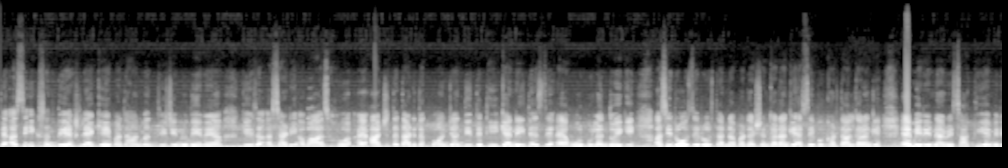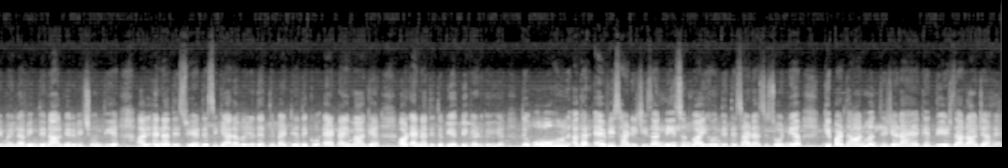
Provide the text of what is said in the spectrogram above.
ਤੇ ਅਸੀਂ ਇੱਕ ਸੰਦੇਸ਼ ਲੈ ਕੇ ਪ੍ਰਧਾਨ ਮੰਤਰੀ ਜੀ ਨੂੰ ਦੇ ਰਹੇ ਹਾਂ ਕਿ ਸਾਡੀ ਆਵਾਜ਼ ਅੱਜ ਤੇ ਤੁਹਾਡੇ ਤੱਕ ਪਹੁੰਚ ਜਾਂਦੀ ਤੇ ਠੀਕ ਹੈ ਨਹੀਂ ਤੇ ਇਸ ਇਹ ਹੋਰ ਬੁਲੰਦ ਹੋਏਗੀ। ਅਸੀਂ ਰੋਜ਼ ਦੇ ਰੋਜ਼ ਧਰਨਾ ਪ੍ਰਦਰਸ਼ਨ ਕਰਾਂਗੇ ਅਸੀਂ ਭੁੱਖ ਹੜਤਾਲ ਕਰਾਂਗੇ। ਇਹ ਮੇਰੇ ਨਾਲ ਸਾਥੀ ਹੈ ਮੇਰੀ ਮਹਿਲਾ ਵਿੰਗ ਦੇ ਨਾਲ ਮੇਰੇ ਵਿੱਚ ਹੁੰਦੀ ਹੈ। ਅੱਜ ਇਹਨਾਂ ਦੇ ਸਵੇਰ ਦੇ ਅਸੀਂ 11 ਵਜੇ ਦੇ ਇੱਥੇ ਬੈਠੇ ਹਾਂ ਦੇਖੋ ਇਹ ਟਾਈਮ ਆ ਗਿਆ ਔਰ ਇਹਨਾਂ ਦੀ ਤਬੀਅਤ ਵਿਗੜ ਗਈ ਹੈ। ਤੇ ਉਹ ਹੁਣ ਅਗਰ ਇਹ ਵੀ ਸਾਡੀ ਚੀਜ਼ਾਂ ਨਹੀਂ ਸੁਣਵਾਈ ਹੁੰਦੀ ਤੇ ਸਾਡਾ ਅਸੀਂ ਸੋਚਦੇ ਹਾਂ ਕਿ ਪ੍ਰਧਾਨ ਮੰਤਰੀ ਜਿਹੜਾ ਹੈ ਕਿ ਦੇਸ਼ ਦਾ ਰਾਜਾ ਹੈ।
